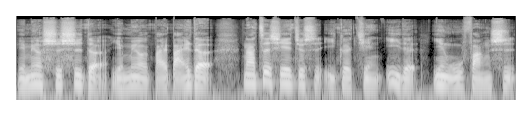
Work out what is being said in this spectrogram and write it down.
有没有湿湿的，有没有白白的，那这些就是一个简易的验屋方式。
